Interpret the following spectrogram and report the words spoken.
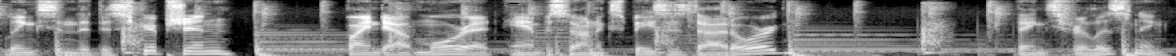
Links in the description. Find out more at ambisonicspaces.org. Thanks for listening.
